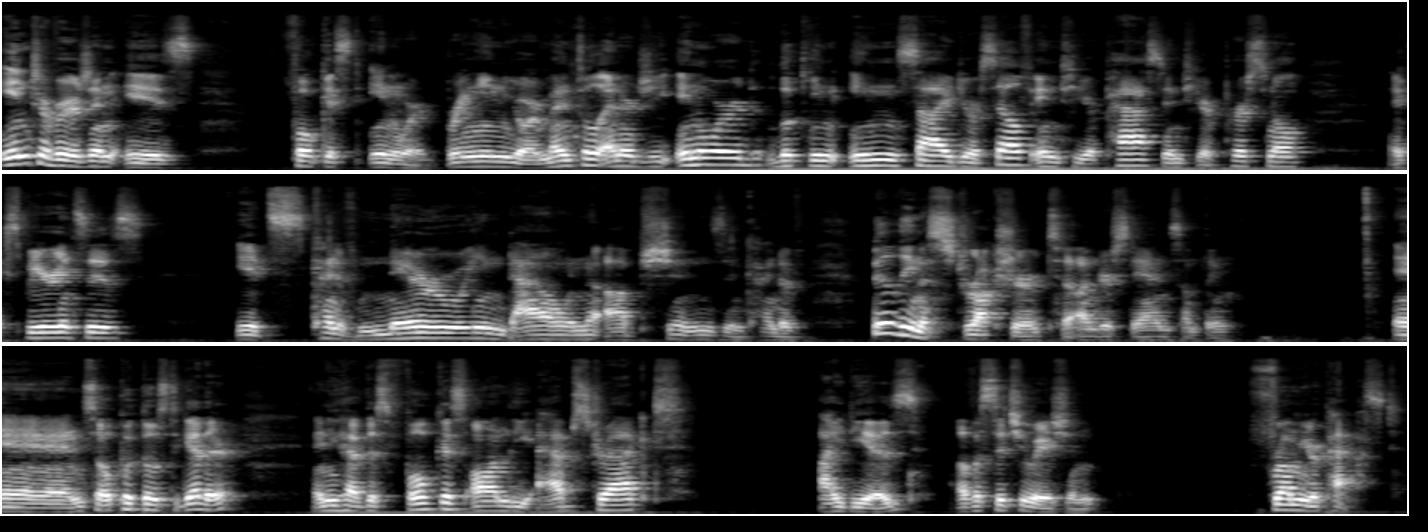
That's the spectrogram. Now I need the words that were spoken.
Introversion is focused inward, bringing your mental energy inward, looking inside yourself, into your past, into your personal experiences. It's kind of narrowing down options and kind of building a structure to understand something. And so put those together and you have this focus on the abstract ideas of a situation from your past.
